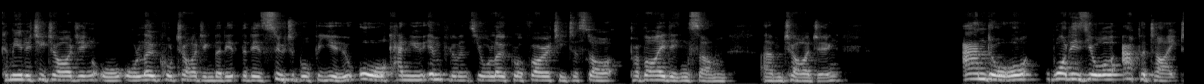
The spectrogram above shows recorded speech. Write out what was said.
community charging or, or local charging that is, that is suitable for you, or can you influence your local authority to start providing some um, charging? And or what is your appetite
